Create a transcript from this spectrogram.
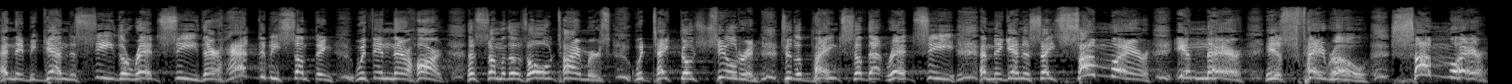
and they began to see the Red Sea. There had to be something within their heart. As some of those old timers would take those children to the banks of that Red Sea and begin to say, somewhere in there is Pharaoh. Somewhere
